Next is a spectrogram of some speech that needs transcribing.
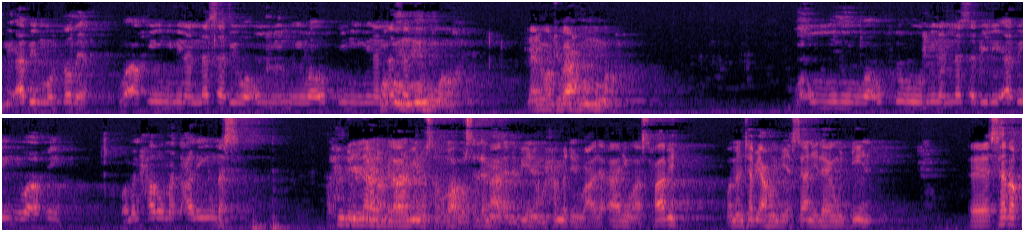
لأبي المرتضع وأخيه من النسب وأمه وأخته من النسب. وأمه وأخته. يعني وتباح أمه وأخته. وأمه وأخته من النسب لأبيه وأخيه ومن حرمت عليه. بس. الحمد لله رب العالمين وصلى الله وسلم على نبينا محمد وعلى آله وأصحابه ومن تبعهم بإحسان إلى يوم الدين. آه، سبق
